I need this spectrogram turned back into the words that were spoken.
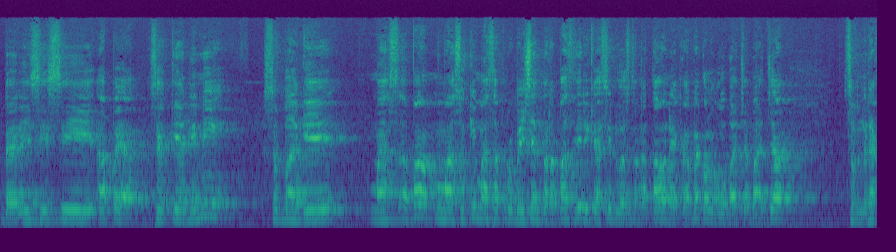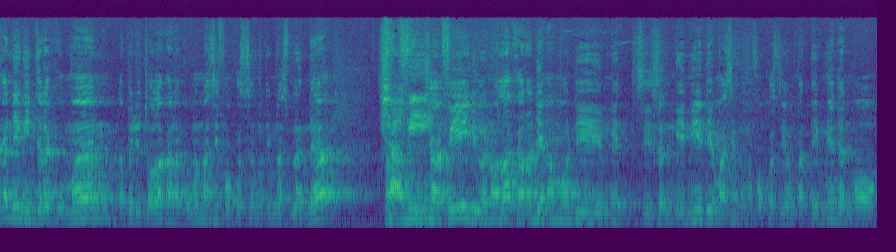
dari sisi apa ya, Setien ini sebagai mas apa memasuki masa probation terlepas dia dikasih dua setengah tahun ya karena kalau gua baca-baca sebenarnya kan dia ngincernya Kuman tapi ditolak karena Kuman masih fokus sama timnas Belanda. Xavi. Xavi juga nolak karena dia nggak mau di mid season gini dia masih mau fokus di empat timnya dan mau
